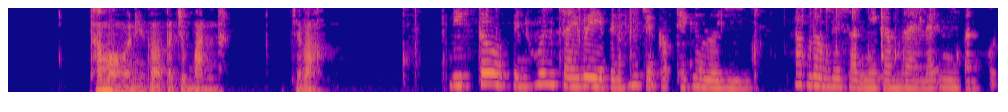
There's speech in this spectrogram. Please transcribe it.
50 ถ้ามองแบบนี้ก็ปัจจุบันนะใช่ป่ะดิโต้เป็นหุ้นไซด์เวย์เป็นหุ้นเกี่ยวกับเทคโนโลยี ภาพรวมบริษัทมีกำไรและมีปันผล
